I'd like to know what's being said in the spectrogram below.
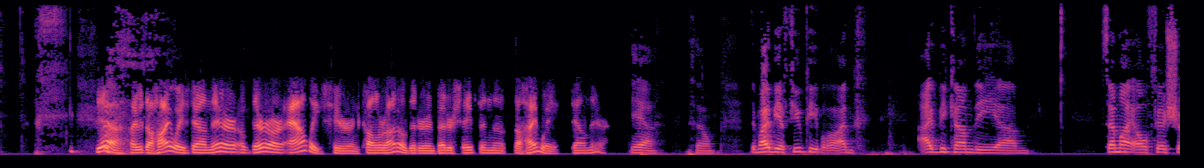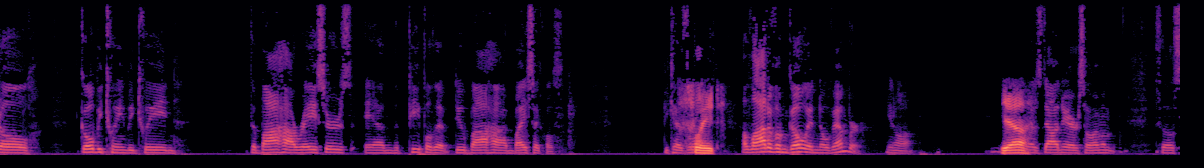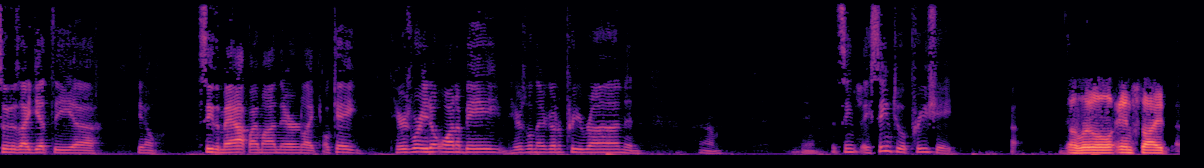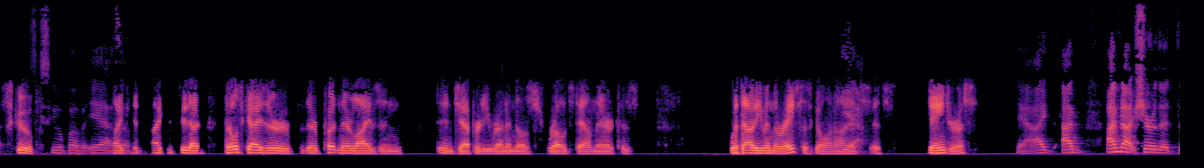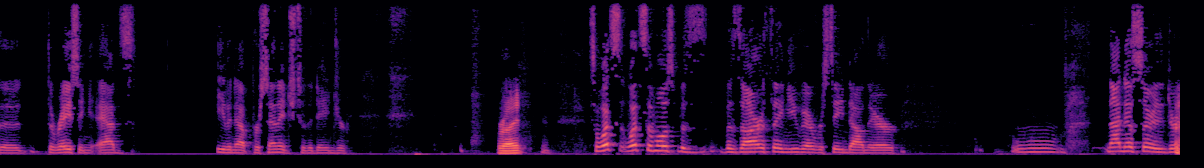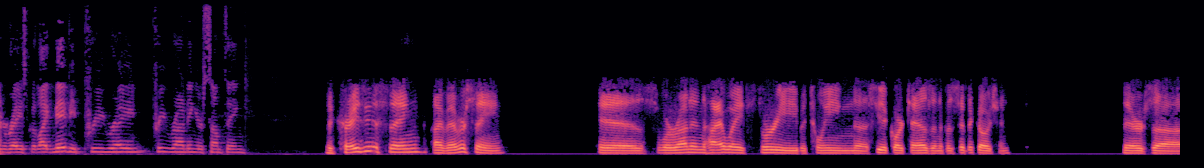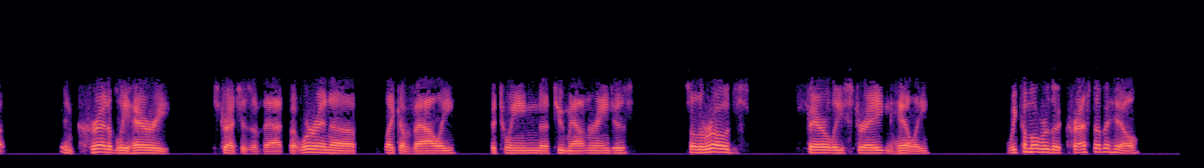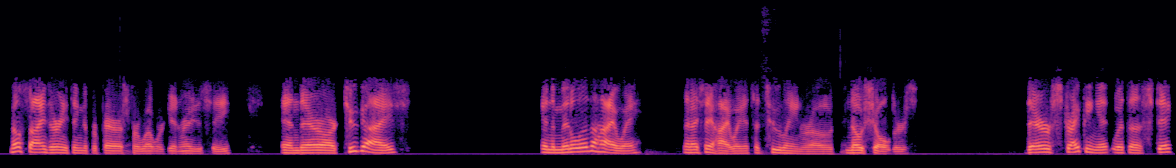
yeah, I mean, the highways down there. There are alleys here in Colorado that are in better shape than the the highway down there. Yeah, so there might be a few people. I'm I've become the um, semi-official go-between between the Baja racers and the people that do Baja on bicycles because Sweet. A, lot, of them go in November. You know. Yeah. I was down there, so I'm so as soon as I get the, uh, you know, see the map, I'm on there and like, okay, here's where you don't want to be. Here's when they're going to pre-run, and um, yeah, it seems they seem to appreciate a little inside scoop. Scoop of it, yeah. I so. could I could see that. Those guys are they're putting their lives in in jeopardy running those roads down there because without even the races going on, yeah. it's it's dangerous. Yeah, I, I'm I'm not sure that the the racing adds even a percentage to the danger. Right. So what's what's the most biz- bizarre thing you've ever seen down there? Not necessarily during a race, but like maybe pre-rain, pre-running or something. The craziest thing I've ever seen is we're running Highway 3 between uh, Sea of Cortez and the Pacific Ocean. There's uh, incredibly hairy stretches of that, but we're in a like a valley between the two mountain ranges, so the road's fairly straight and hilly. We come over the crest of a hill, no signs or anything to prepare us for what we're getting ready to see, and there are two guys in the middle of the highway. And I say highway, it's a two lane road, no shoulders they're striping it with a stick,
